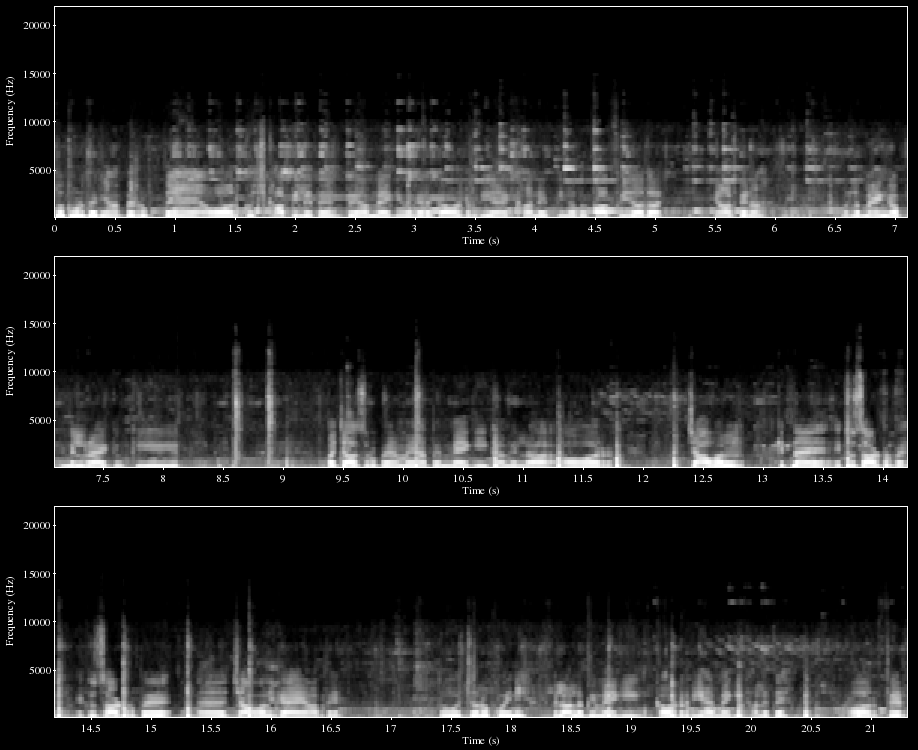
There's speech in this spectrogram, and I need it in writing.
तो थोड़ी देर यहाँ पे रुकते हैं और कुछ खा पी लेते हैं। तो यहाँ मैगी वगैरह का ऑर्डर दिया है। खाने पीना तो काफ़ी ज़्यादा है यहाँ पे ना मतलब महँगा मिल रहा है क्योंकि पचास रुपये हमें यहाँ पे मैगी का मिला और चावल कितना है? एक सौ साठ रुपये एक सौ साठ रुपये चावल का है यहाँ पे। तो चलो कोई नहीं, फ़िलहाल अभी मैगी का ऑर्डर दिया है। मैगी खा लेते हैं। और फिर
